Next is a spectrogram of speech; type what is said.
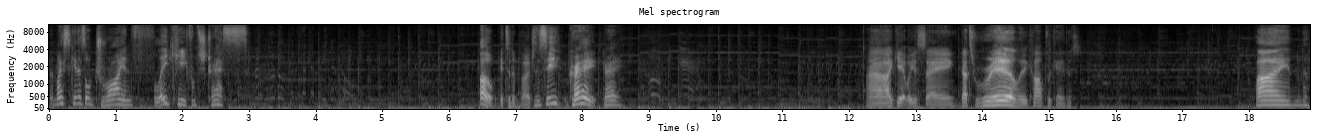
And my skin is all dry and flaky from stress. Oh, it's an emergency? Great, great. Ah, I get what you're saying. That's really complicated. Fine.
